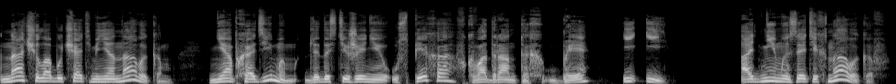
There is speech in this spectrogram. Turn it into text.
начал обучать меня навыкам, необходимым для достижения успеха в квадрантах Б и И. Одним из этих навыков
